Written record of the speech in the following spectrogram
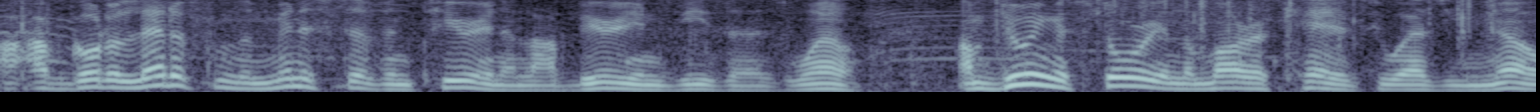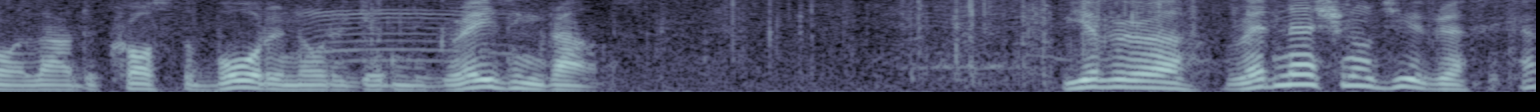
I- I've got a letter from the Minister of Interior and a Liberian visa as well. I'm doing a story on the Marrakez, who, as you know, allowed to cross the border in order to get into grazing grounds. You ever uh, read National Geographic, huh?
